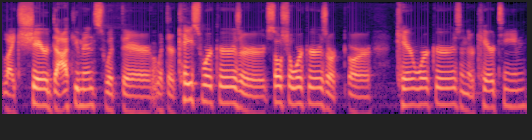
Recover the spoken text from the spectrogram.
like share documents with their with their caseworkers or social workers or or care workers and their care team.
